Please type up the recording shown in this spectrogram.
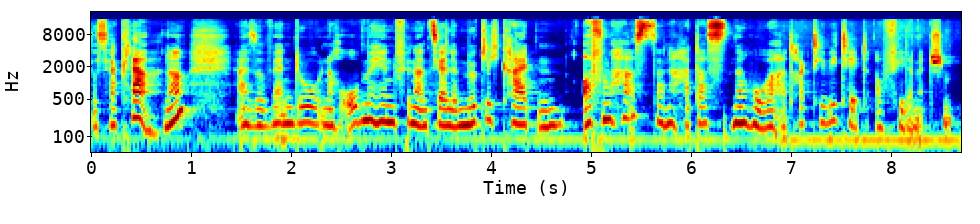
Das ist ja klar. Ne? Also wenn du nach oben hin finanzielle Möglichkeiten offen hast, dann hat das eine hohe Attraktivität auf viele Menschen.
